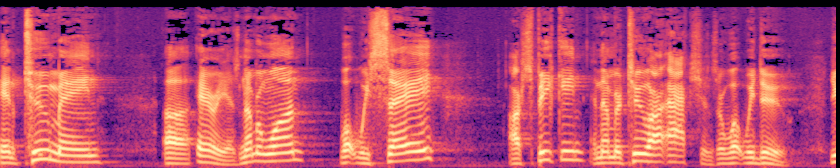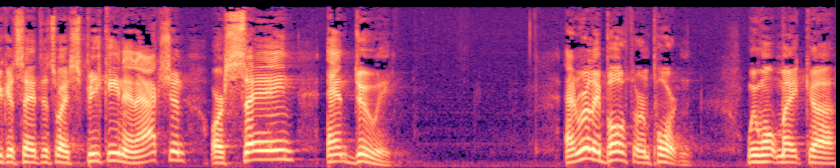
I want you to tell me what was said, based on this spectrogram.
in two main uh, areas. Number one, what we say, our speaking, and number two, our actions, or what we do. You could say it this way speaking and action, or saying and doing. And really, both are important. We won't make uh,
